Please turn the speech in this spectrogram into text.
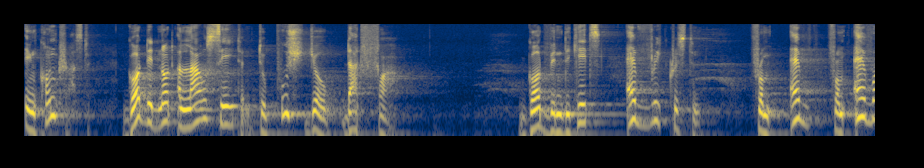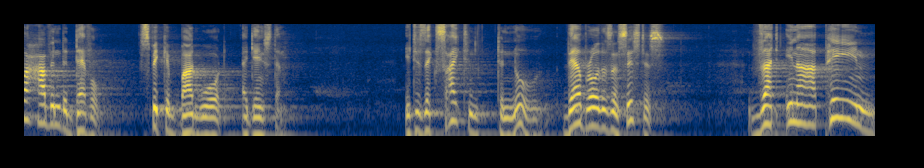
In contrast, God did not allow Satan to push Job that far. God vindicates every Christian from, ev- from ever having the devil speak a bad word against them. It is exciting to know, dear brothers and sisters, that in our pain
